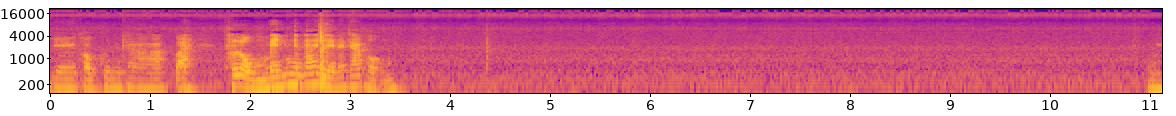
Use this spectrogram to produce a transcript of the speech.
เย้ขอบคุณครับไปถล่มเม้นต์กันได้เลยนะครับผมอุ้ย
